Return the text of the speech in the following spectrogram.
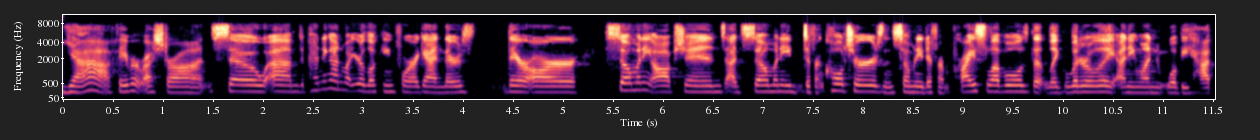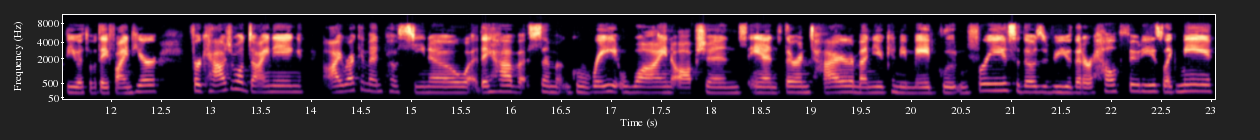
Yeah, favorite restaurant. So, um, depending on what you're looking for, again, there's there are so many options at so many different cultures and so many different price levels that like literally anyone will be happy with what they find here. For casual dining, I recommend Postino. They have some great wine options and their entire menu can be made gluten free. So those of you that are health foodies like me,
